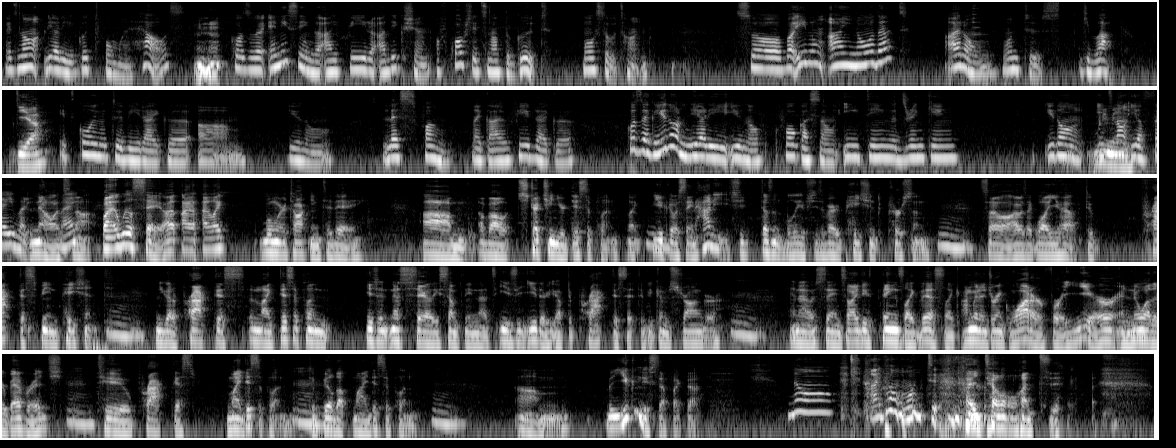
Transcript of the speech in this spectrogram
It's not really good for my health. Mm-hmm. Cause uh, anything I feel addiction, of course, it's not the good most of the time. So, but even I know that, I don't want to give up. Yeah. It's going to be like, uh, um, you know, less fun. Like I feel like, uh, cause like you don't really, you know, focus on eating, drinking. You don't. What do you it's not your favorite. No, it's right? not. But I will say, I, I, I like when we were talking today um, about stretching your discipline. Like hmm. Yuka was saying, how do you, she doesn't believe she's a very patient person. Hmm. So I was like, well, you have to practice being patient. Hmm. And you got to practice, and like discipline isn't necessarily something that's easy either. You have to practice it to become stronger. And I was saying, so I do things like this, like I'm going to drink water for a year and no mm. other beverage mm. to practice my discipline, to mm. build up my discipline. Um, but you can do stuff like that. No, I don't want to. I don't want to.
